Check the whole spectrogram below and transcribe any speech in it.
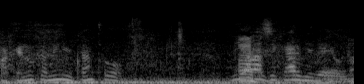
Para que no camine tanto. Ya Ah. va a secar video, ¿no?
